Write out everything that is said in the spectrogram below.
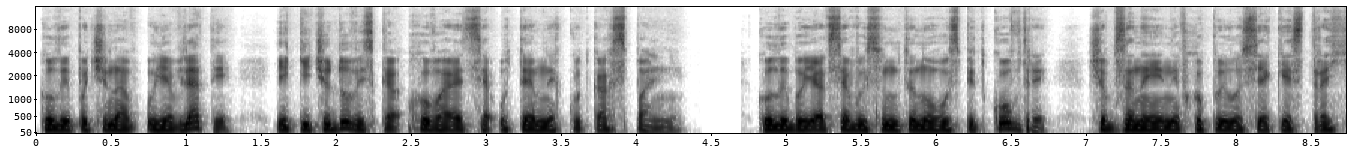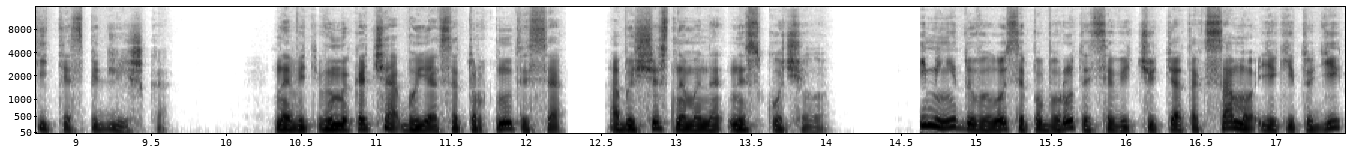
коли починав уявляти, які чудовиська ховаються у темних кутках спальні, коли боявся висунути ногу з під ковдри, щоб за неї не вхопилося якесь страхіття з під ліжка. Навіть вимикача боявся торкнутися, аби щось на мене не скочило. І мені довелося поборотися відчуття так само, як і тоді,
